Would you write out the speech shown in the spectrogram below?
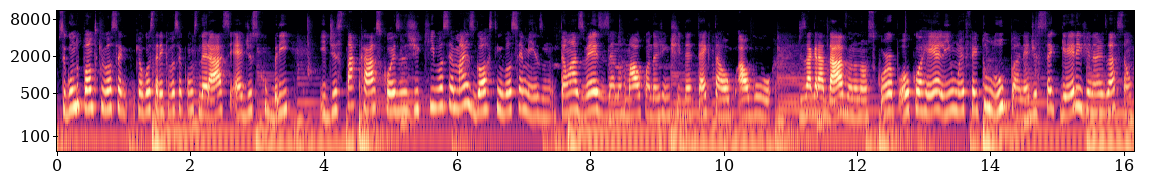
O segundo ponto que, você, que eu gostaria que você considerasse é descobrir e destacar as coisas de que você mais gosta em você mesmo. Então, às vezes, é normal quando a gente detecta algo desagradável no nosso corpo ocorrer ali um efeito lupa, né, de cegueira e generalização,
